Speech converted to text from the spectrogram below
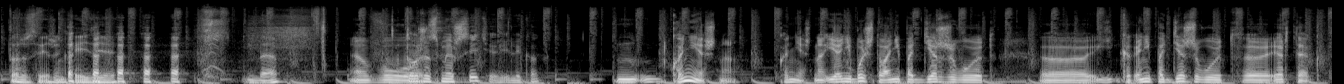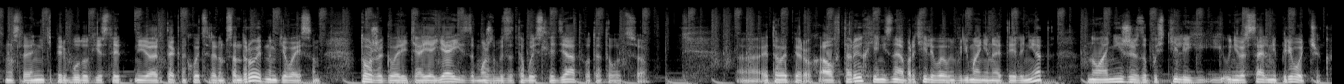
Тоже свеженькая идея. Да. Тоже с межсетью или как? Конечно, конечно. И они больше того, они поддерживают э, как они поддерживают э, AirTag. В смысле, они теперь будут, если AirTag находится рядом с андроидным девайсом, тоже говорить ай-яй-яй, может быть, за тобой следят, вот это вот все. Э, это во-первых. А во-вторых, я не знаю, обратили вы внимание на это или нет, но они же запустили универсальный переводчик.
